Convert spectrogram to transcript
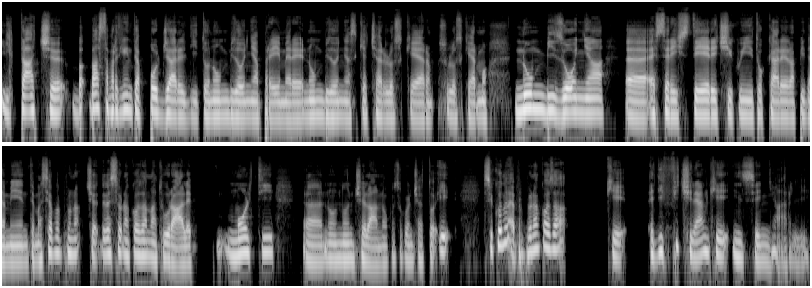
il touch b- basta praticamente appoggiare il dito non bisogna premere non bisogna schiacciare lo schermo sullo schermo non bisogna eh, essere isterici quindi toccare rapidamente ma sia proprio una, cioè, deve essere una cosa naturale molti eh, non, non ce l'hanno questo concetto e secondo me è proprio una cosa che è difficile anche insegnargli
